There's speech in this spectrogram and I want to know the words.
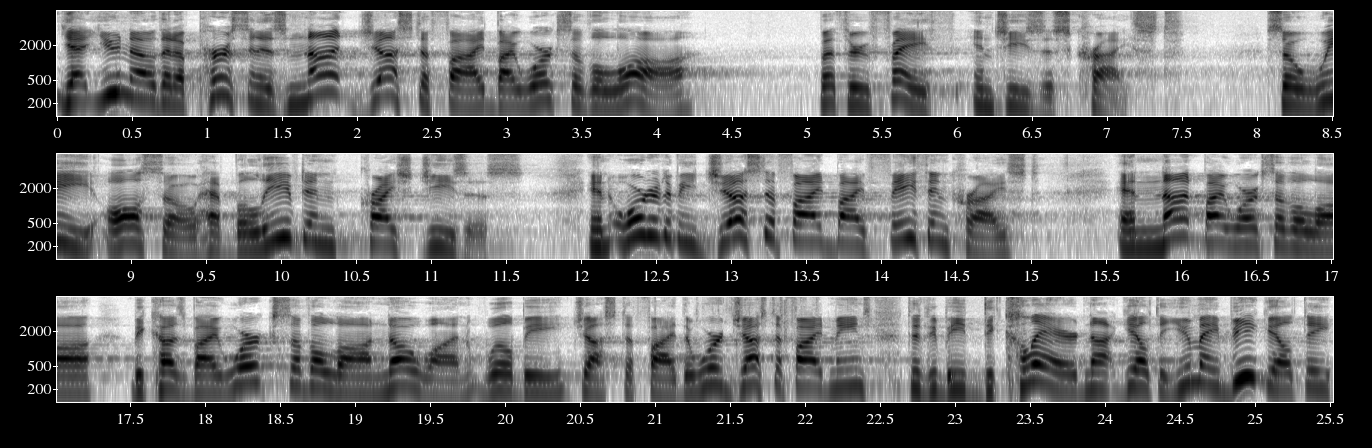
Yet you know that a person is not justified by works of the law but through faith in Jesus Christ. So we also have believed in Christ Jesus in order to be justified by faith in Christ and not by works of the law, because by works of the law no one will be justified. The word justified means to be declared not guilty. You may be guilty,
